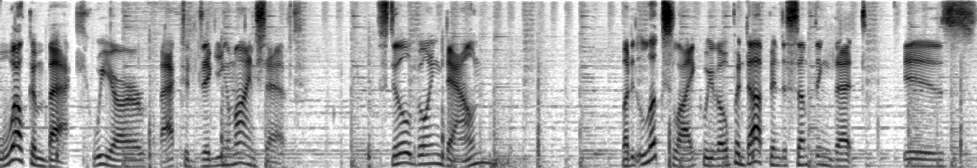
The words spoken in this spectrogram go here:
Welcome back. We are back to digging a mine shaft. Still going down, but it looks like we've opened up into something that is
